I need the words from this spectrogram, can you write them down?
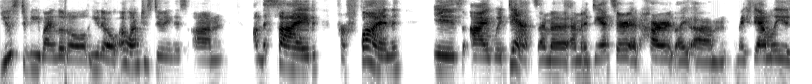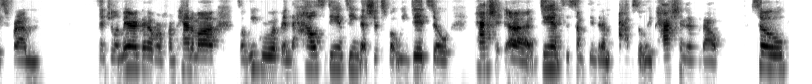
used to be my little, you know, oh, I'm just doing this um, on the side for fun. Is I would dance. I'm a I'm a dancer at heart. Like um, my family is from Central America. We're from Panama, so we grew up in the house dancing. That's just what we did. So passion uh, dance is something that I'm absolutely passionate about. So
